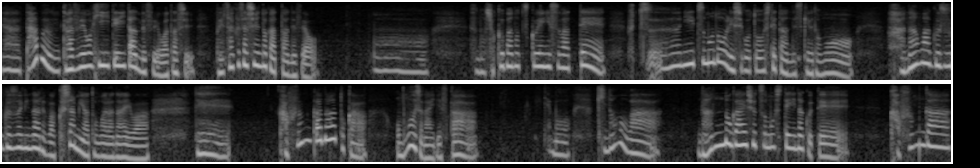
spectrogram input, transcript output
いや、多分風邪をひいていたんですよ、私。めちゃくちゃしんどかったんですよ。もう、その職場の机に座って、普通にいつも通り仕事をしてたんですけれども、鼻はぐずぐずになるわ、くしゃみは止まらないわ。で、花粉かなとか思うじゃないですか。でも、昨日は何の外出もしていなくて、花粉が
